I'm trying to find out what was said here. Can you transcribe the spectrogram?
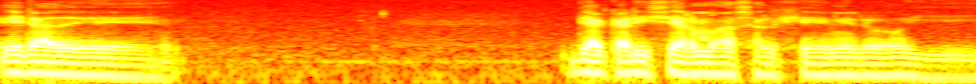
era de, de acariciar más al género y,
